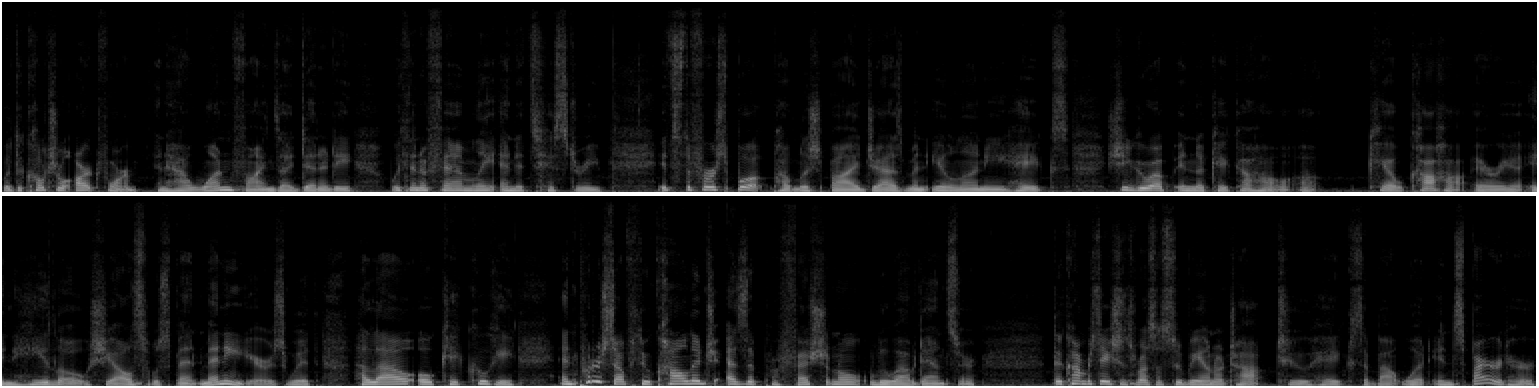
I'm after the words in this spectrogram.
with the cultural art form and how one finds identity within a family and its history. It's the first book published by Jasmin Iolani Hakes. She grew up in the Kekaha uh, Keaukaha area in Hilo. She also spent many years with Halau o Kekuhi and put herself through college as a professional luau dancer. The Conversations Russell Subiano talked to Hakes about what inspired her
